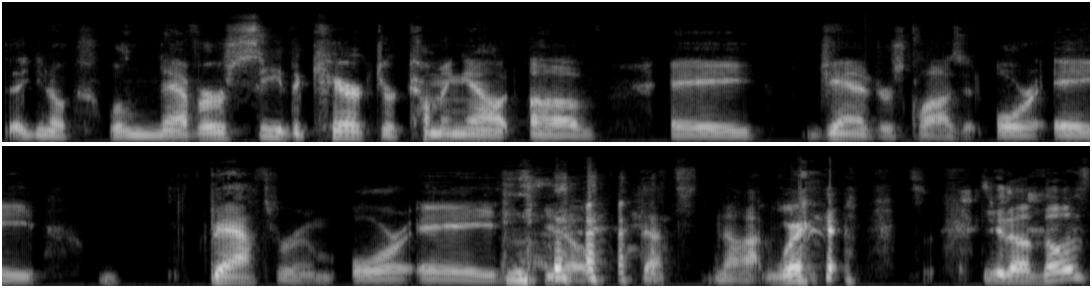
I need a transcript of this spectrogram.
that you know we'll never see the character coming out of a janitor's closet or a bathroom or a you know that's not where you know those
